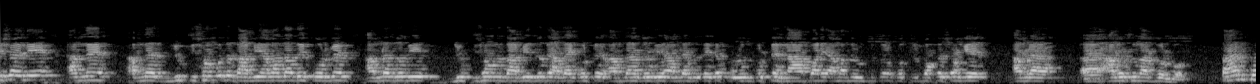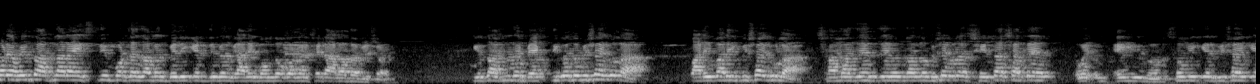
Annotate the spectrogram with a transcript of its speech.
বিষয় নিয়ে আপনি, আপনার যুক্তিসঙ্গত দাবি আমাদের করবেন। আমরা যদি যুক্তিসঙ্গত দাবি যদি আদায় করতে আপনারা যদি, আমরা যদি এটা পূরণ করতে না পারে, আমাদের উচ্চতর কর্তৃপক্ষের সঙ্গে আমরা আলোচনা করব। তারপরে হয়তো আপনারা এক্সট্রিম পর্যায়ে যাবেন ব্যারিকেড দিবেন, গাড়ি বন্ধ করবেন, সেটা আলাদা বিষয়। কিন্তু আপনাদের ব্যক্তিগত বিষয়গুলা, পারিবারিক বিষয়গুলা, সমাজের যে অন্যান্য বিষয়গুলো, সেটার সাথে ওই, এই শ্রমিকের বিষয়কে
